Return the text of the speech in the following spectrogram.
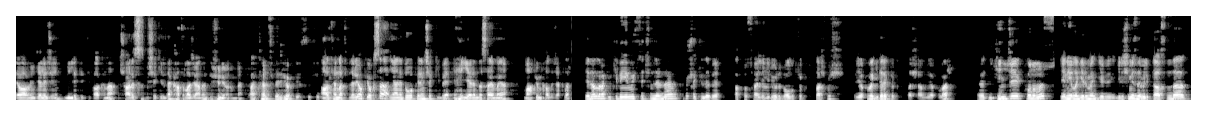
devam ve geleceğin Millet İttifakı'na çaresiz bir şekilde katılacağını düşünüyorum ben. Alternatifleri yok diyorsun. Çünkü. Alternatifleri yok. Yoksa yani Doğu Perinçek gibi yerinde saymaya mahkum kalacaklar. Genel olarak 2023 seçimlerine bu şekilde bir atmosferle giriyoruz. Oldukça kutuplaşmış bir yapı ve giderek de kutuplaşan bir yapı var. Evet ikinci konumuz yeni yıla girme gir, girişimizle birlikte aslında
